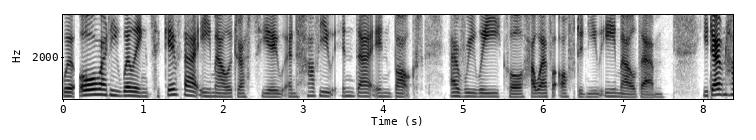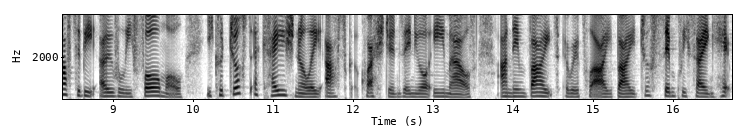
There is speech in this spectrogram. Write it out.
were already willing to give their email address to you and have you in their inbox every week or however often you email them. You don't have to be overly formal. You could just occasionally ask questions in your emails and invite a reply by just simply saying, hit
